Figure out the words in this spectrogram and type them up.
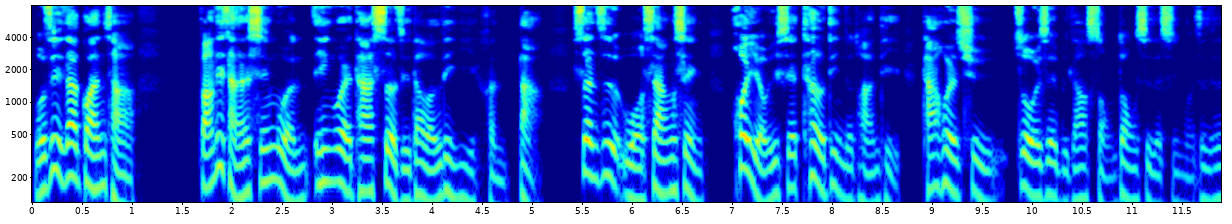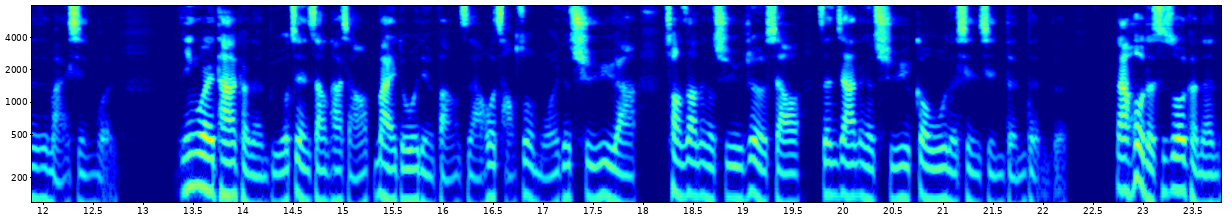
我自己在观察房地产的新闻，因为它涉及到的利益很大，甚至我相信。会有一些特定的团体，他会去做一些比较耸动式的新闻，甚至是买新闻，因为他可能，比如建商，他想要卖多一点房子啊，或炒作某一个区域啊，创造那个区域热销，增加那个区域购物的信心等等的。那或者是说，可能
